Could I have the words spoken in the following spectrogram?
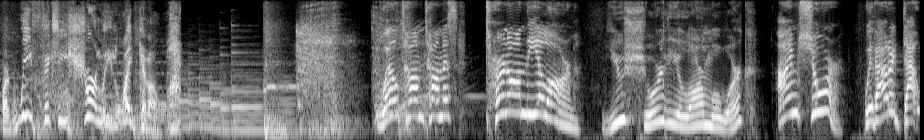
But we Fixies surely like it a lot. Well, Tom Thomas, turn on the alarm. You sure the alarm will work? I'm sure, without a doubt.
